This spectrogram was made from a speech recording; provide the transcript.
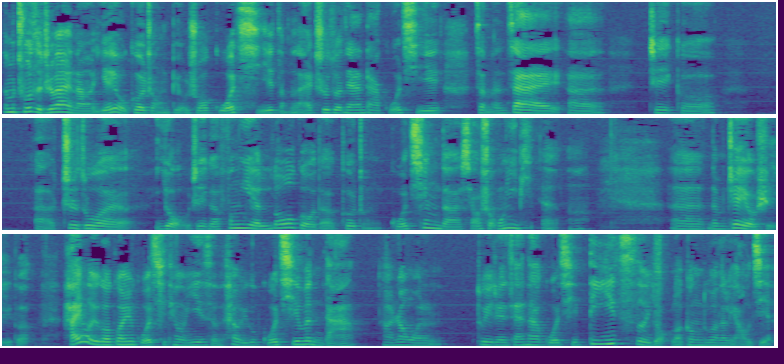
那么除此之外呢，也有各种，比如说国旗怎么来制作加拿大国旗，怎么在呃这个呃制作有这个枫叶 logo 的各种国庆的小手工艺品啊，嗯，那么这又是一个。还有一个关于国旗挺有意思的，它有一个国旗问答啊，让我对这加拿大国旗第一次有了更多的了解。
